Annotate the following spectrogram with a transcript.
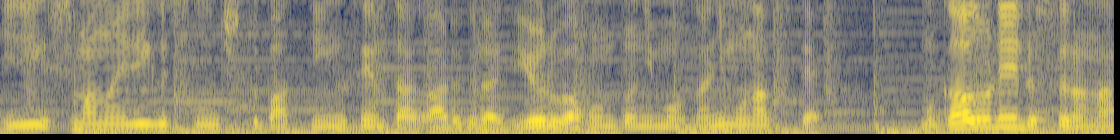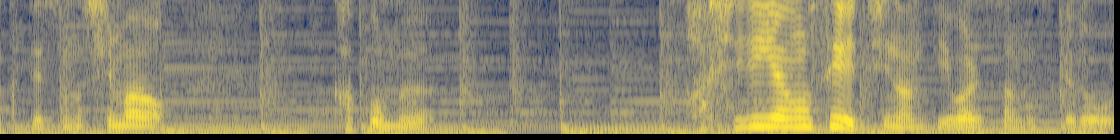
入り島の入り口にちょっとバッティングセンターがあるぐらいで夜は本当にもう何もなくてもうガードレールすらなくてその島を囲む走り屋の聖地なんて言われてたんですけど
